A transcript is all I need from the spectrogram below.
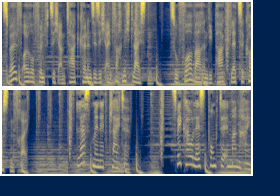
12,50 Euro am Tag können sie sich einfach nicht leisten. Zuvor waren die Parkplätze kostenfrei. Last-Minute-Pleite. Zwickau lässt Punkte in Mannheim.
